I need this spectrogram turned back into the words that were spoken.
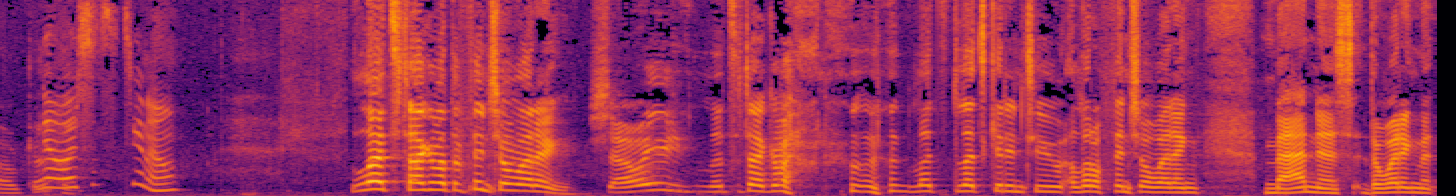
Oh, okay. No, it's just you know. Let's talk about the Finchel wedding, shall we? Let's talk about let's let's get into a little Finchel wedding madness. The wedding that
